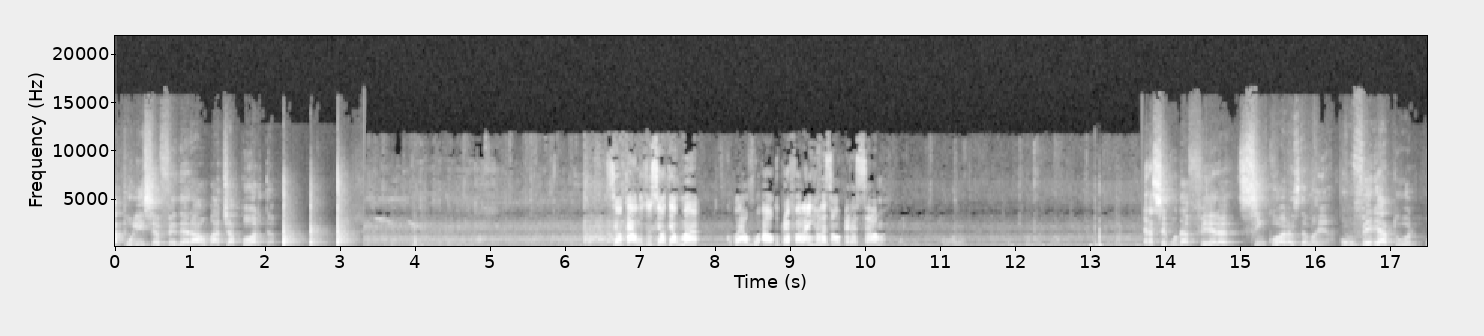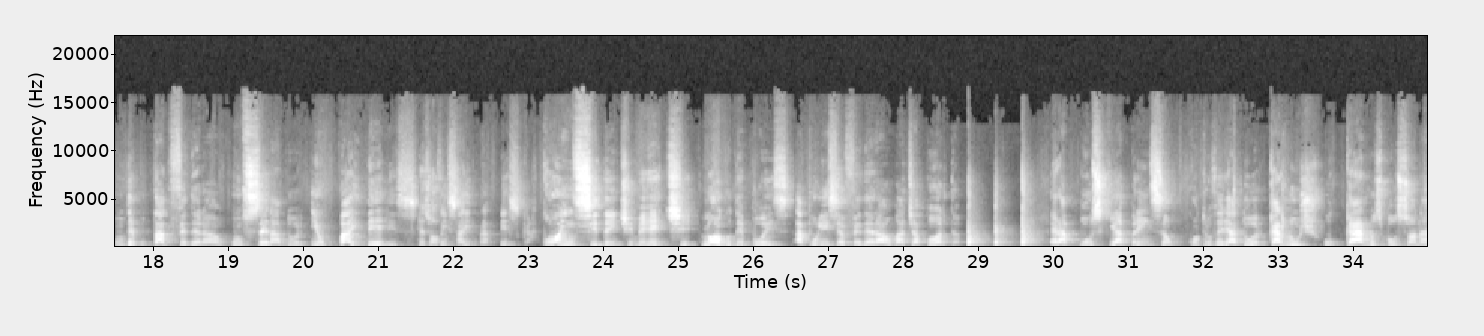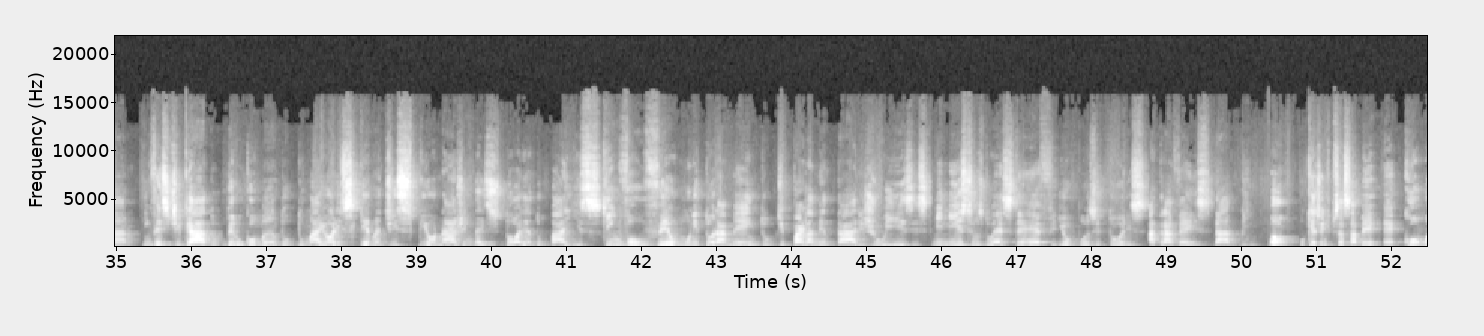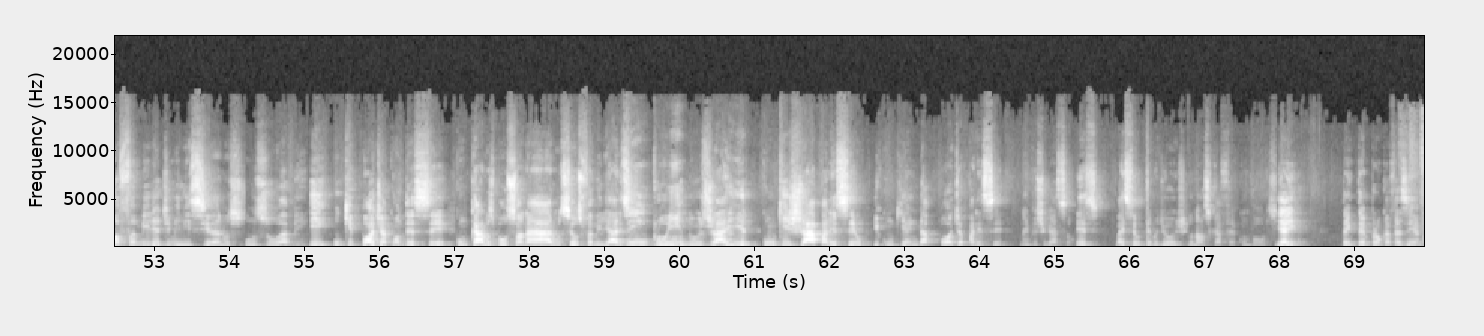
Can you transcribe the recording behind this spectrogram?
a Polícia Federal bate a porta. Senhor Carlos, o senhor tem alguma, algo, algo para falar em relação à operação? Era segunda-feira, 5 horas da manhã. Um vereador, um deputado federal, um senador e o pai deles resolvem sair para pescar. Coincidentemente, logo depois, a Polícia Federal bate a porta era busca e apreensão contra o vereador Carluxo, o Carlos Bolsonaro, investigado pelo comando do maior esquema de espionagem da história do país, que envolveu o monitoramento de parlamentares, juízes, ministros do STF e opositores através da ABIN. Bom, o que a gente precisa saber é como a família de milicianos usou a ABIN e o que pode acontecer com Carlos Bolsonaro, seus familiares, incluindo o Jair, com que já já apareceu e com que ainda pode aparecer na investigação. Esse vai ser o tema de hoje do nosso Café com Bolos. E aí, tem tempo para um cafezinho?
